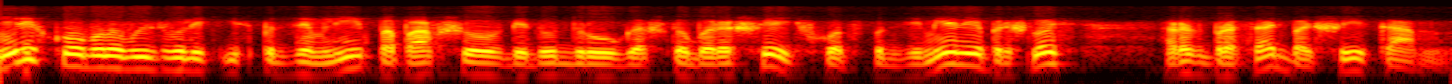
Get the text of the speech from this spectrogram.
Нелегко было вызволить из-под земли попавшего в беду друга. Чтобы расширить вход в подземелье, пришлось разбросать большие камни.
